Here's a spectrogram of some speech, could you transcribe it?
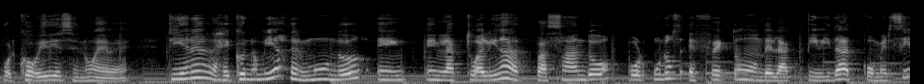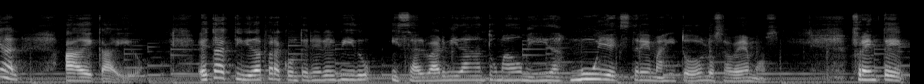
por COVID-19 tiene a las economías del mundo en, en, la actualidad pasando por unos efectos donde la actividad comercial ha decaído. Esta actividad para contener el virus y salvar vidas han tomado medidas muy extremas y todos lo sabemos. Frente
